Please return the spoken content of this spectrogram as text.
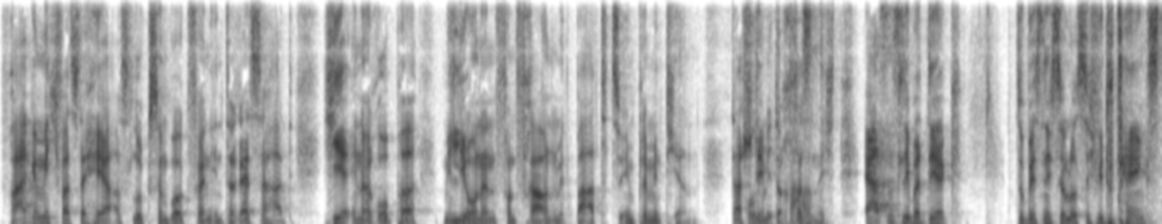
Frage mich, was der Herr aus Luxemburg für ein Interesse hat, hier in Europa Millionen von Frauen mit Bart zu implementieren. Da stimmt doch was nicht. Erstens, lieber Dirk, du bist nicht so lustig, wie du denkst.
